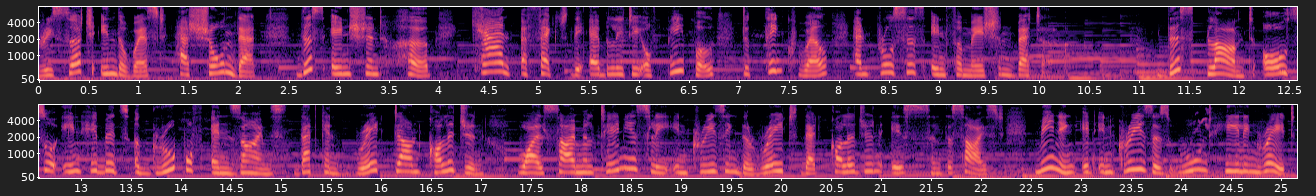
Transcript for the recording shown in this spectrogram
research in the West has shown that this ancient herb can affect the ability of people to think well and process information better. This plant also inhibits a group of enzymes that can break down collagen while simultaneously increasing the rate that collagen is synthesized, meaning it increases wound healing rate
